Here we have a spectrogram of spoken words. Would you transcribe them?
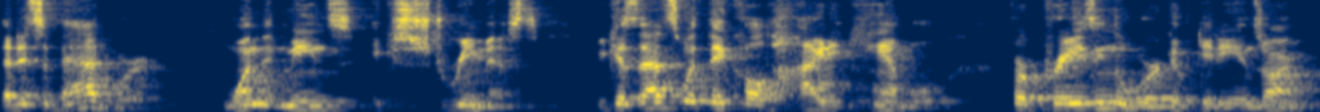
that it's a bad word, one that means extremist, because that's what they called Heidi Campbell for praising the work of Gideon's Army.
